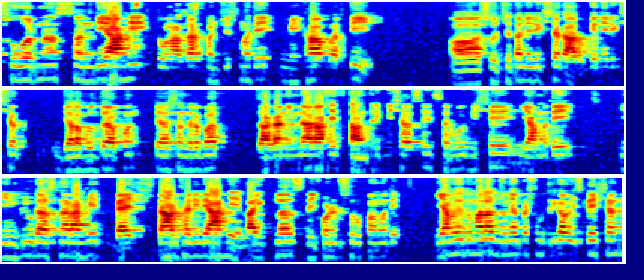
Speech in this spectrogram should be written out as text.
सुवर्ण संधी आहे दोन हजार पंचवीसमध्ये मेघा भरती. स्वच्छता निरीक्षक आरोग्य निरीक्षक ज्याला बोलतोय आपण त्या संदर्भात जागा निघणार आहेत. तांत्रिक विषय असेल सर्व विषय यामध्ये इन्क्लूड असणार आहेत. बॅच स्टार्ट झालेली आहे लाईव्ह प्लस रेकॉर्डेड स्वरूपामध्ये. यामध्ये तुम्हाला जुन्या प्रश्नपत्रिका विश्लेषण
